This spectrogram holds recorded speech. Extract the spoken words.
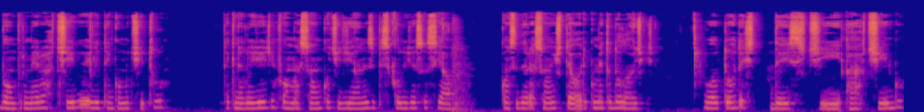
Bom, o primeiro artigo ele tem como título Tecnologia de Informação Cotidianas e Psicologia Social. Considerações teórico-metodológicas. O autor deste artigo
